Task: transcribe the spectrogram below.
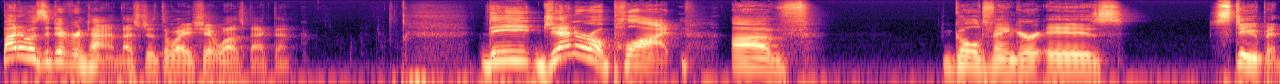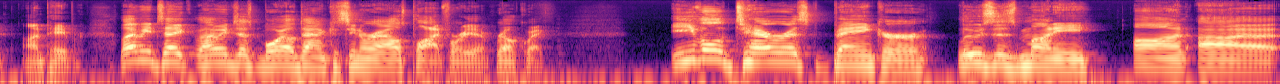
but it was a different time. That's just the way shit was back then. The general plot of Goldfinger is stupid on paper. Let me take let me just boil down Casino Royale's plot for you real quick. Evil terrorist banker loses money on a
